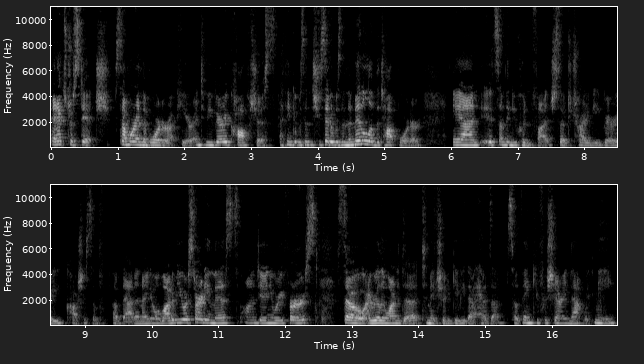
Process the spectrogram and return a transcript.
an extra stitch somewhere in the border up here, and to be very cautious. I think it was in, she said it was in the middle of the top border, and it's something you couldn't fudge. So to try to be very cautious of, of that. And I know a lot of you are starting this on January 1st. So I really wanted to, to make sure to give you that heads up. So thank you for sharing that with me.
